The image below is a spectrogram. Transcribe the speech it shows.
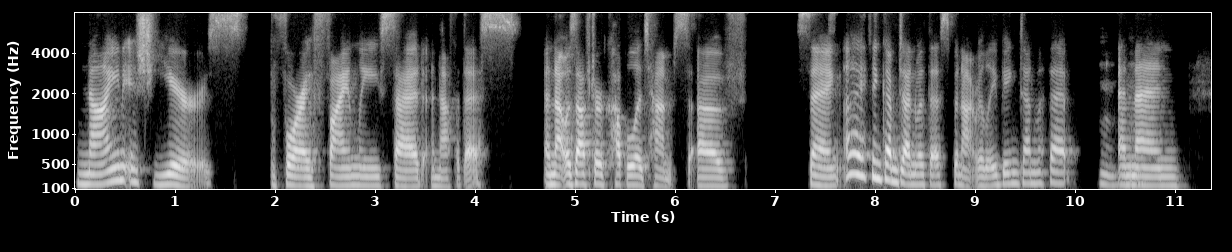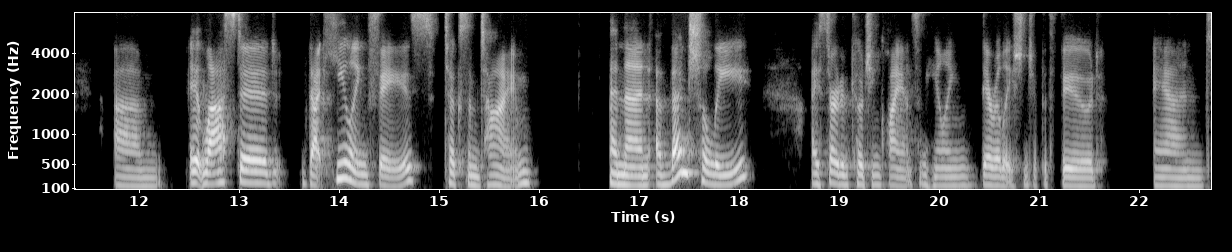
nine ish years before I finally said, enough of this. And that was after a couple attempts of saying, oh, I think I'm done with this, but not really being done with it. Mm-hmm. And then um, it lasted, that healing phase took some time. And then eventually, I started coaching clients and healing their relationship with food and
